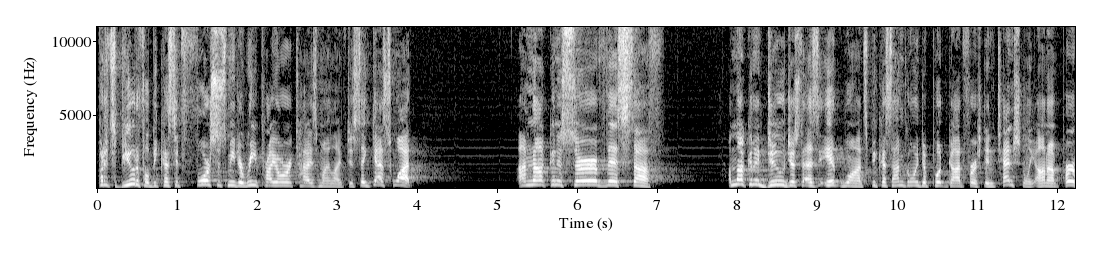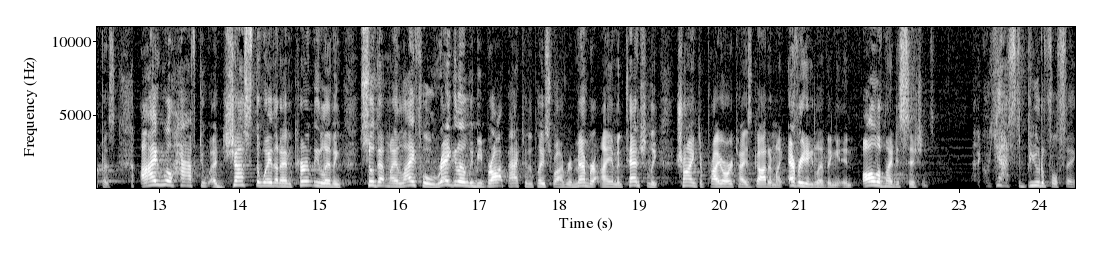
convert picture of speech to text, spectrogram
But it's beautiful because it forces me to reprioritize my life, to say, guess what? I'm not going to serve this stuff. I'm not going to do just as it wants because I'm going to put God first intentionally on on purpose. I will have to adjust the way that I'm currently living so that my life will regularly be brought back to the place where I remember I am intentionally trying to prioritize God in my everyday living in all of my decisions. And I go, yeah, it's a beautiful thing.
